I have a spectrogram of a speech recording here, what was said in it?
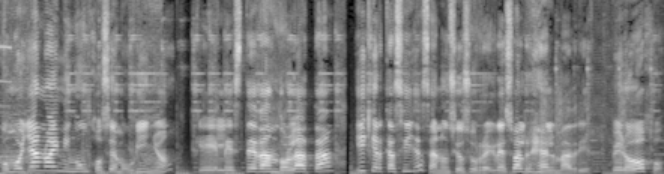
Como ya no hay ningún José Mourinho que le esté dando lata, Iker Casillas anunció su regreso al Real Madrid. Pero ojo,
